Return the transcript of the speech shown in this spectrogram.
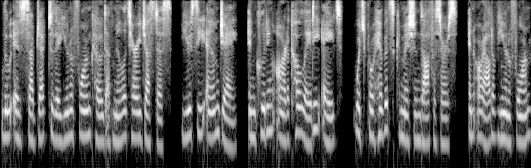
Lieu is subject to the Uniform Code of Military Justice, UCMJ, including Article 88, which prohibits commissioned officers, in or out of uniform,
